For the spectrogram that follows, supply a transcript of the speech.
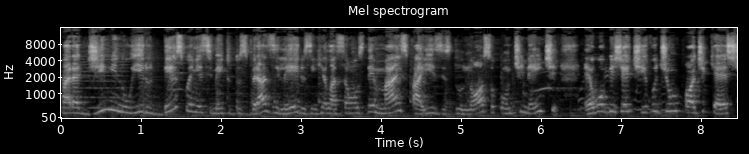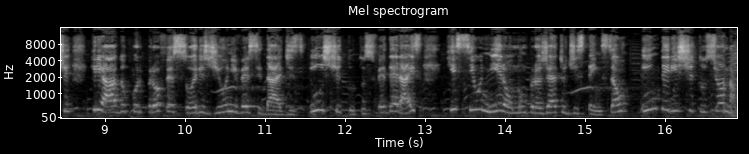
para diminuir o desconhecimento dos brasileiros em relação aos demais países do nosso continente é o objetivo de um podcast criado por professores de universidades e institutos federais que se uniram num projeto de extensão interinstitucional.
